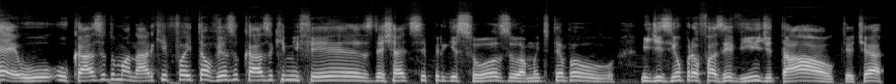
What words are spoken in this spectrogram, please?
É, o, o caso do Monark foi talvez o caso que me fez deixar de ser preguiçoso. Há muito tempo eu- me diziam para eu fazer vídeo e tal, que eu tinha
